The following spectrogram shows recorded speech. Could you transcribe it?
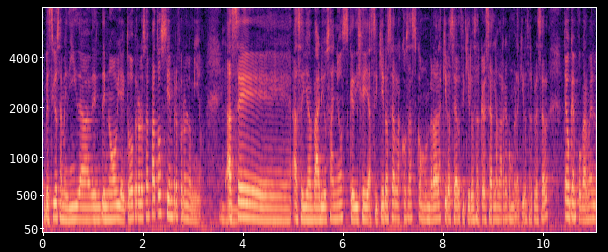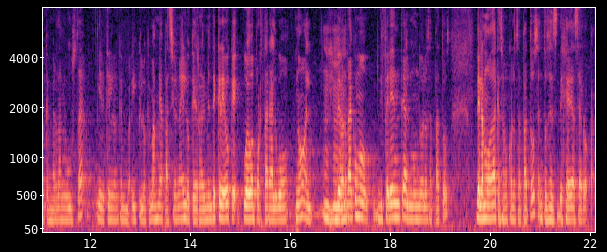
vestidos a medida, de, de novia y todo, pero los zapatos siempre fueron lo mío. hace, hace ya varios años que dije, ya, si quiero hacer las cosas como en verdad las quiero hacer, si quiero hacer crecer la marca como la quiero hacer crecer, tengo que enfocarme en lo que en verdad me gusta y lo que, y lo que más me apasiona y lo que realmente creo que puedo aportar algo, ¿no? Al- De verdad como diferente al mundo de los zapatos, de la moda que son con los zapatos, entonces dejé de hacer ropa.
